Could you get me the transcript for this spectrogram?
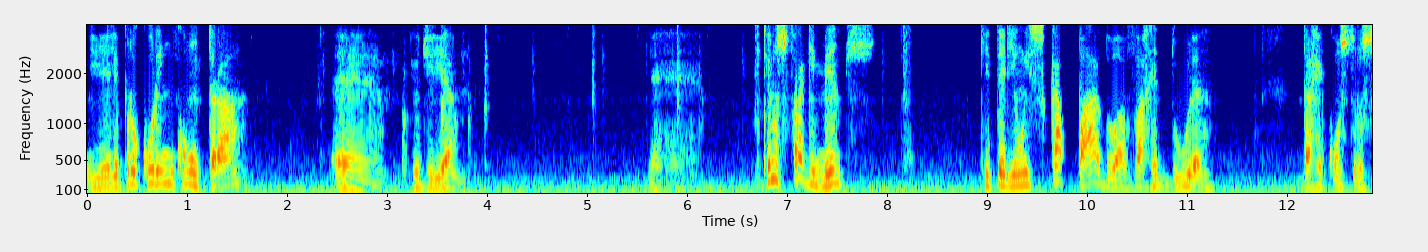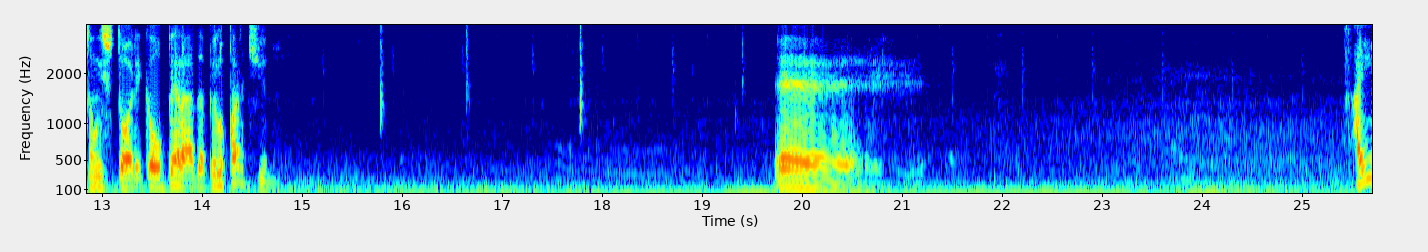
E ele procura encontrar, é, eu diria, é, pequenos fragmentos que teriam escapado à varredura da reconstrução histórica operada pelo partido. É... Aí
